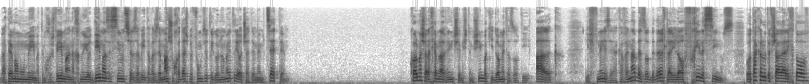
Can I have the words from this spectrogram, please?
ואתם עמומים, אתם חושבים, אנחנו יודעים מה זה סינוס של זווית, אבל זה משהו חדש בפונקציות טריגונומטריות שאתם המצאתם. כל מה שעליכם להבין כשמשתמשים בקידומת הזאת, ארק, לפני זה, הכוונה בזאת בדרך כלל היא להופכי לסינוס. באותה קלות אפשר היה לכתוב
